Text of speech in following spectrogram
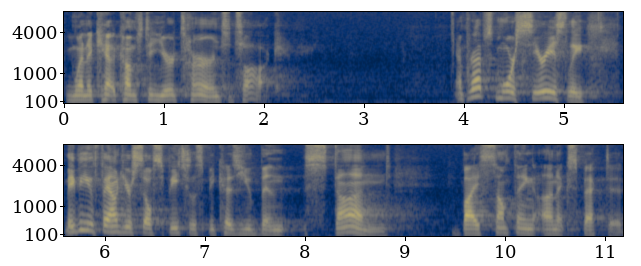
when it comes to your turn to talk. And perhaps more seriously, maybe you found yourself speechless because you've been stunned by something unexpected.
